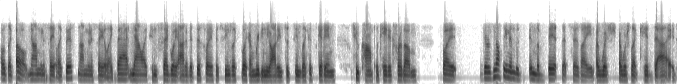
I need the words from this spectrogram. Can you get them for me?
I was like, oh, now I'm going to say it like this. Now I'm going to say it like that. Now I can segue out of it this way. If it seems like like I'm reading the audience, it seems like it's getting too complicated for them. But there's nothing in the in the bit that says I, I wish I wish that kid died.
